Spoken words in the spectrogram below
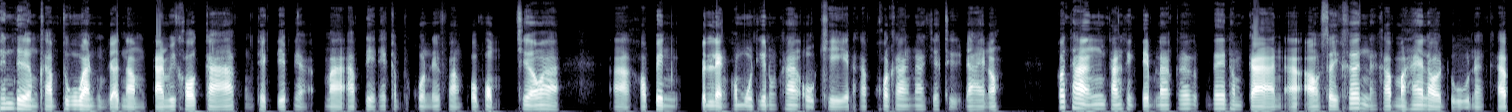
ช่นเดิมครับ ทุกวันผมจะนำการวิเคราะห์กราฟของ TechDev เนี่ยมาอัปเดตให้กับทุกคนได้ฟังเพราะผม เชื่อว่าอ่าเขาเป็นเป็นแหล่งข้อมูลที่ค่อนข้างโอเคนะครับค่อนข้างน่าเชื่อถือได้เนาะก็ทางทาง TechDev นะก็ได้ทำการอ่าเอาไซเคิลนะครับมาให้เราดูนะครับ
